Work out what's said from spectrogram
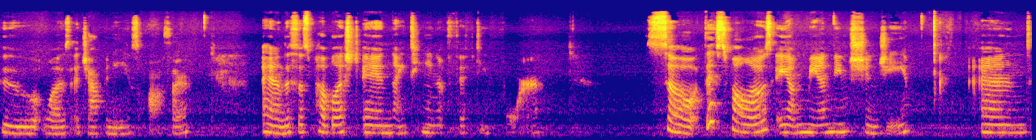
who was a Japanese author. And this was published in 1954. So this follows a young man named Shinji and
